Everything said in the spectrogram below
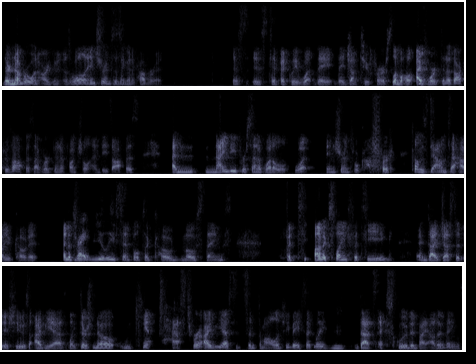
their number one argument is well insurance isn't going to cover it is is typically what they they jump to first. Lo behold, I've worked in a doctor's office. I've worked in a functional MD's office, and ninety percent of what a, what insurance will cover comes down to how you code it. And it's right. really simple to code most things. Fatigue, unexplained fatigue and digestive issues, IBS, like there's no, we can't test for IBS. It's symptomology basically. Mm-hmm. That's excluded by other things.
